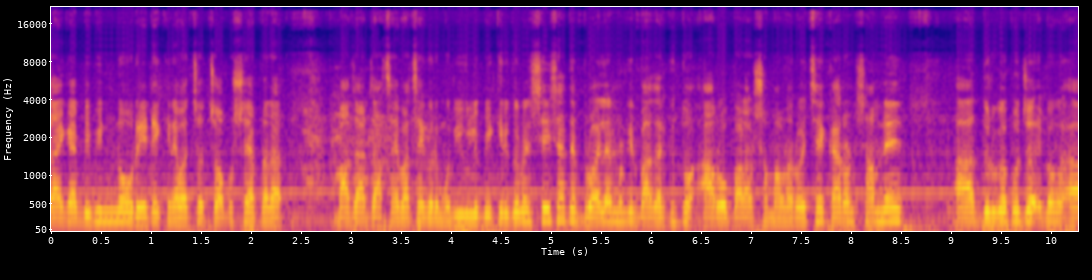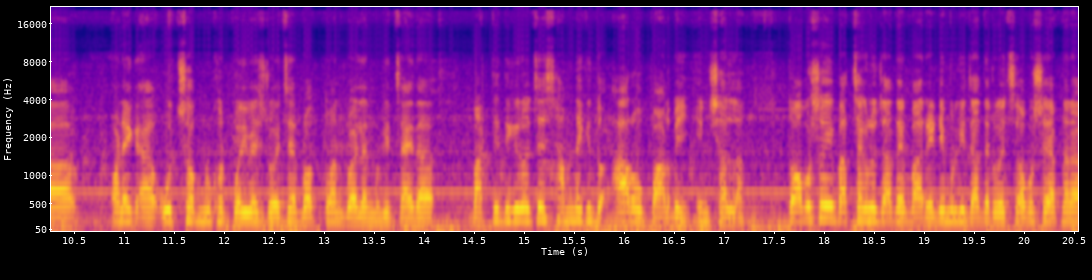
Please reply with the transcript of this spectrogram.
জায়গায় বিভিন্ন রেটে কেনা বাচ্চা হচ্ছে। অবশ্যই আপনারা বাজার যাচাই বাছাই করে মুরগিগুলি বিক্রি করবেন। সেই সাথে ব্রয়লার মুরগির বাজার কিন্তু আরও বাড়ার সম্ভাবনা রয়েছে। কারণ সামনে দুর্গাপুজো এবং অনেক উৎসব মুখর পরিবেশ রয়েছে। বর্তমান ব্রয়লার মুরগির চাহিদা বাড়তির দিকে রয়েছে, সামনে কিন্তু আরও বাড়বে, ইনশাল্লাহ। তো অবশ্যই বাচ্চাগুলো যাদের বা রেডি মুরগি যাদের রয়েছে, অবশ্যই আপনারা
